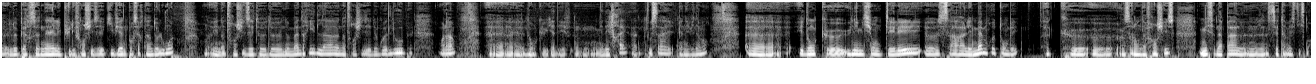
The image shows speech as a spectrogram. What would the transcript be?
euh, le personnel et puis les franchisés qui viennent pour certains de loin. On avait notre franchisé de, Madrid là, notre franchisé de Guadeloupe, voilà. donc il y, a des, il y a des frais à tout ça, bien évidemment. et donc une émission de télé, ça a les mêmes retombées qu'un salon de la franchise, mais ça n'a pas cet investissement.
